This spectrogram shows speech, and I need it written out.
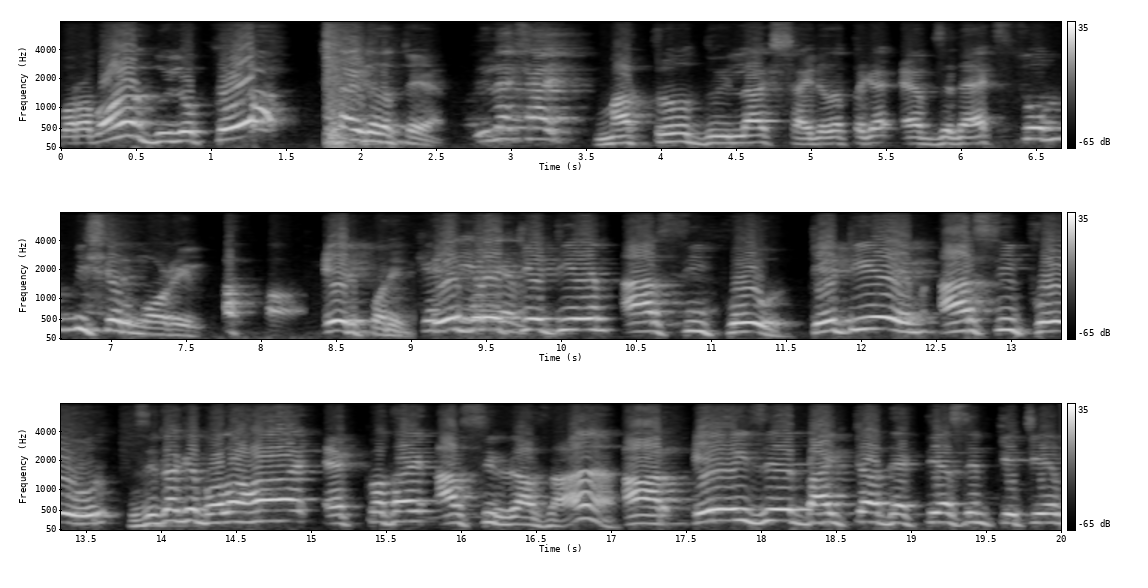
বরাবর দুই লক্ষ ষাট হাজার টাকা। দুই লাখ ষাট। মাত্র দুই লাখ ষাট হাজার টাকা এফজেড এক্স চব্বিশের মডেল এরপরে এরপরে KTM R C four KTM R C four যেটাকে বলা হয় এক কথায় আর সির রাজা হ্যাঁ? আর এই যে বাইকটা দেখতে আছেন কেটিএম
